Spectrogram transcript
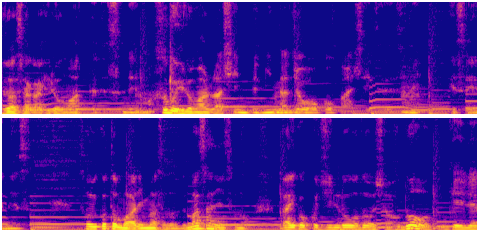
噂が広まってですね、もうすぐ広まるらしいんでみんな情報交換していてですね、SNS。そういうこともありますので、まさにその外国人労働者をどう受け入れ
